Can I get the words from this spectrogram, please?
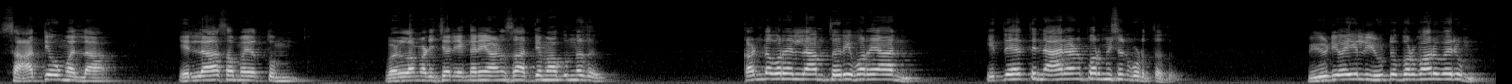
സാധ്യവുമല്ല. എല്ലാ സമയത്തും വെള്ളമടിച്ചാൽ എങ്ങനെയാണ് സാധ്യമാകുന്നത്? കണ്ടവരെല്ലാം തെറി പറയാൻ ഇദ്ദേഹത്തിന് ആരാണ് പെർമിഷൻ കൊടുത്തത്? വീഡിയോയിൽ യൂട്യൂബർമാർ വരും.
